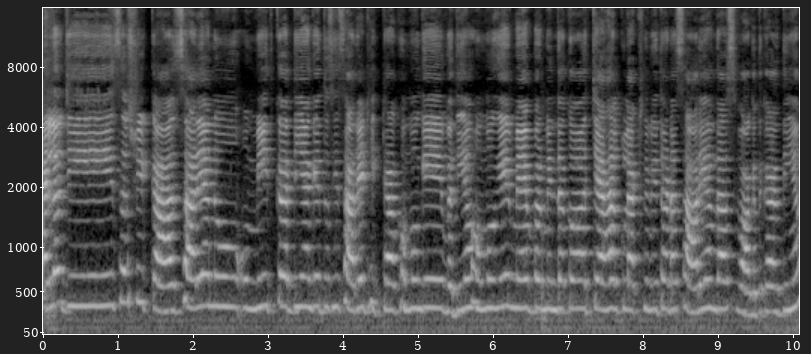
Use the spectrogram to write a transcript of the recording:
ਹੈਲੋ ਜੀ, ਸਤਿ ਸ਼੍ਰੀ ਅਕਾਲ ਸਾਰਿਆਂ ਨੂੰ। ਉਮੀਦ ਕਰਦੀ ਹਾਂ ਕਿ ਤੁਸੀਂ ਸਾਰੇ ਠੀਕ ਠਾਕ ਹੋਵੋਗੇ, ਵਧੀਆ ਹੋਵੋਗੇ। ਮੈਂ ਪਰਮਿੰਦਰ ਕੌਰ, ਚਹਿਲ ਕਲੈਕਸ਼ਨ ਵਿੱਚ ਤੁਹਾਡਾ ਸਾਰਿਆਂ ਦਾ ਸਵਾਗਤ ਕਰਦੀ ਹਾਂ।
